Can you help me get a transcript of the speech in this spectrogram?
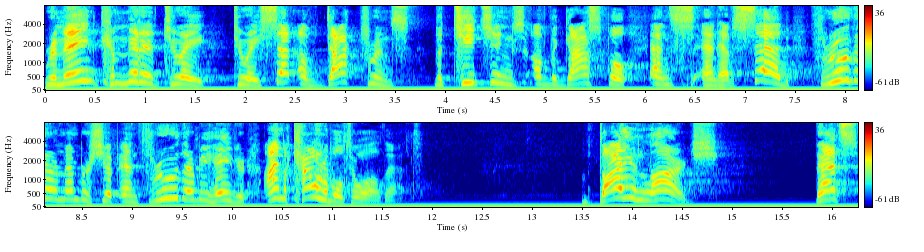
remained committed to a, to a set of doctrines. The teachings of the gospel, and, and have said through their membership and through their behavior, I'm accountable to all that by and large, that's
